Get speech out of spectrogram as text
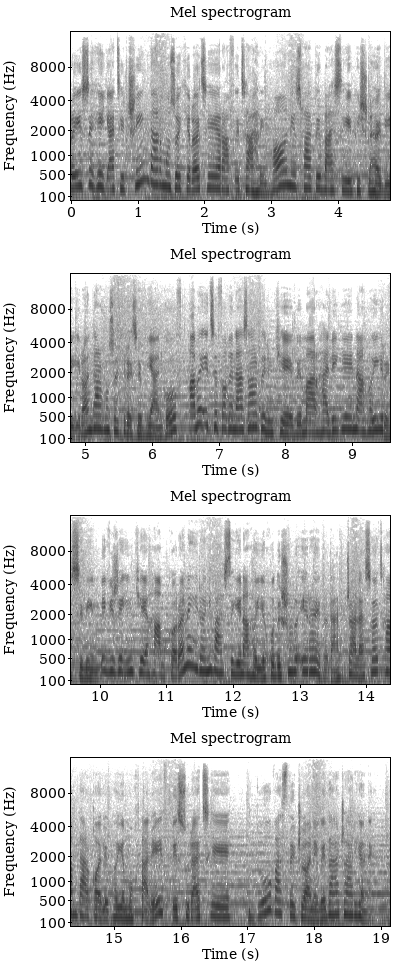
رئیس هیئت چین در مذاکرات رفع تحریم ها نسبت به بسته پیشنهادی ایران در مذاکرات وین گفت همه اتفاق نظر داریم که به مرحله نهایی رسیدیم به ویژه اینکه همکاران ایرانی بسته نهایی خودشون رو ارائه دادن. جلسات هم در قالب های مختلف به صورت دو و سه جانبه در جریانه.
